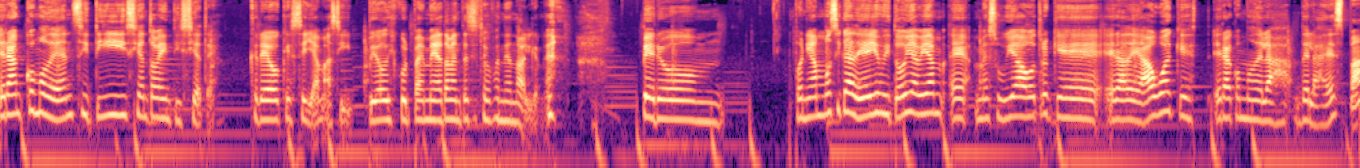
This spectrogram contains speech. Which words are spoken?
eran como de NCT 127, creo que se llama así. Pido disculpas inmediatamente si estoy ofendiendo a alguien. Pero mm, ponían música de ellos y todo y había, eh, me subía a otro que era de agua, que era como de las, de las ESPA,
